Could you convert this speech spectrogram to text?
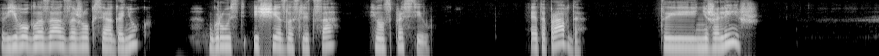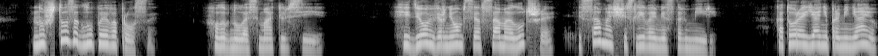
В его глазах зажегся огонек, грусть исчезла с лица, и он спросил. «Это правда? Ты не жалеешь?» «Ну что за глупые вопросы?» — улыбнулась мать Люсии. «Идем вернемся в самое лучшее и самое счастливое место в мире, которое я не променяю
